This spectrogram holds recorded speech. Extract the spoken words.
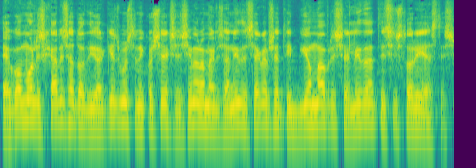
Εγώ μόλις χάρισα το διαρκή μου στην 26. Σήμερα ο Μελισανίδης έγραψε την πιο μαύρη σελίδα της ιστορίας της.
